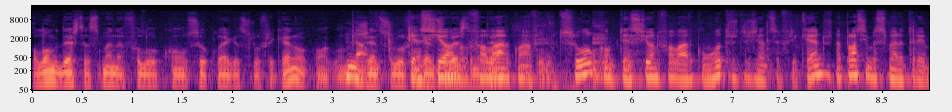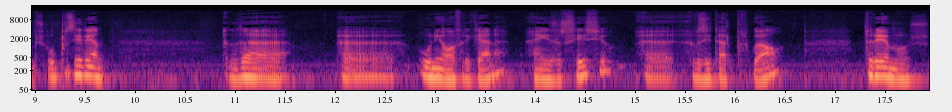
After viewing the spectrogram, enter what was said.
Ao longo desta semana falou com o seu colega sul-africano ou com algum dirigente sul-africano sobre esta falar matéria? com a África do Sul, como tenciono falar com outros dirigentes africanos. Na próxima semana teremos o presidente da uh, União Africana em exercício uh, a visitar Portugal. Teremos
